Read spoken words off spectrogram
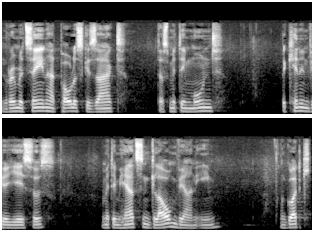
In Römer 10 hat Paulus gesagt, dass mit dem Mund bekennen wir Jesus, mit dem Herzen glauben wir an ihn. Und Gott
